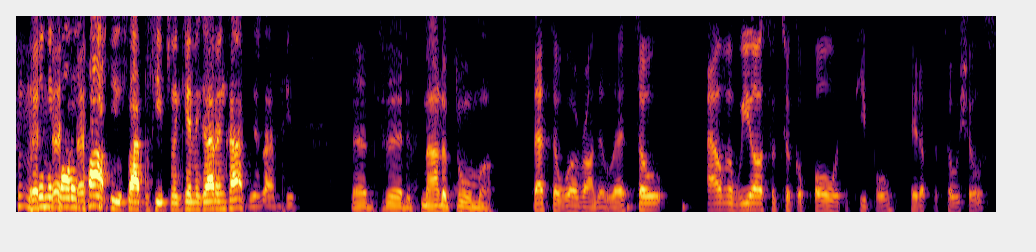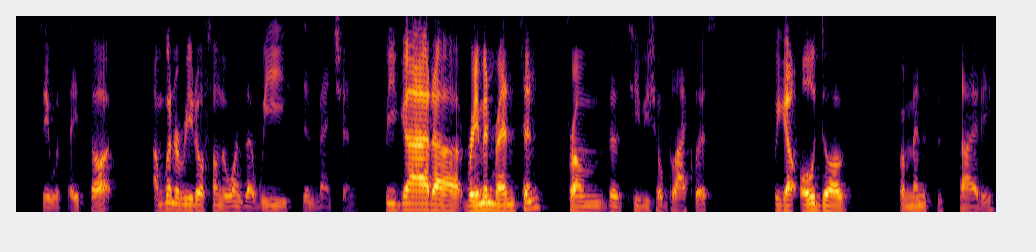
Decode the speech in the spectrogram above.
Kindergarten cop, he slapping people in kindergarten cop, he slapping people. That's it. It's not a tumor. That's the well-rounded list. So, Alvin, we also took a poll with the people, hit up the socials to see what they thought. I'm going to read off some of the ones that we didn't mention. We got uh, Raymond Reddington from the TV show Blacklist. We got O-Dog from Menace to Society,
